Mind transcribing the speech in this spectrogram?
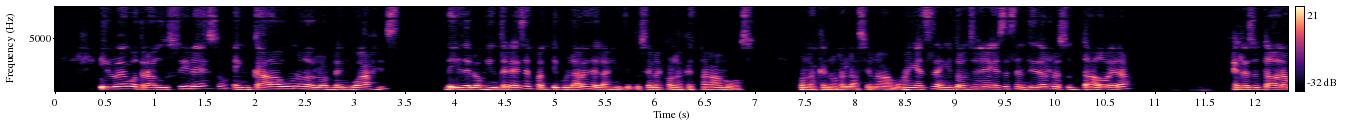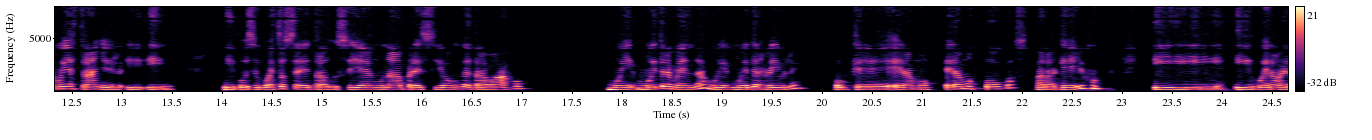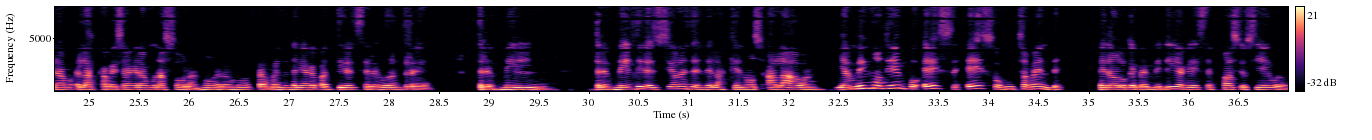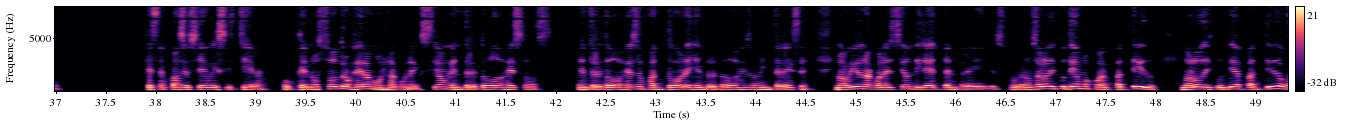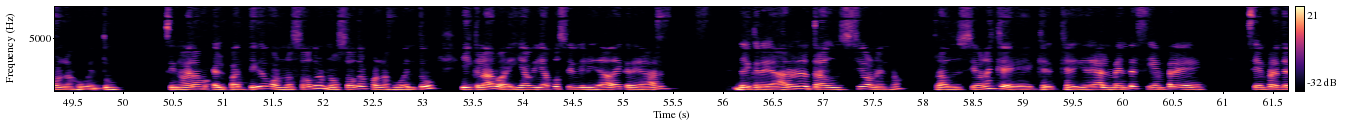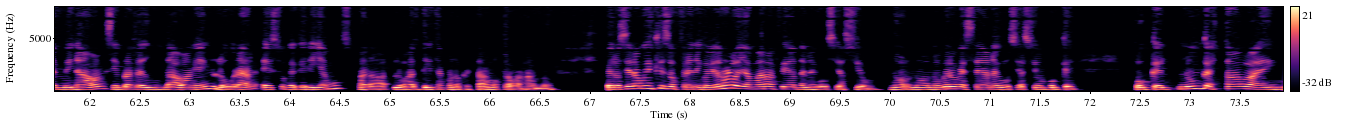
y luego traducir eso en cada uno de los lenguajes y de los intereses particulares de las instituciones con las que estábamos, con las que nos relacionábamos. En ese, entonces, en ese sentido, el resultado era, el resultado era muy extraño y y por supuesto se traducía en una presión de trabajo muy, muy tremenda, muy, muy terrible, porque éramos, éramos pocos para aquello y, y bueno, eran, las cabezas eran unas solas, ¿no? Era realmente tenía que partir el cerebro entre 3.000 mil direcciones desde las que nos alaban. Y al mismo tiempo, ese, eso justamente era lo que permitía que ese espacio ciego, que ese espacio ciego existiera, porque nosotros éramos la conexión entre todos esos, entre todos esos factores y entre todos esos intereses. No había una conexión directa entre ellos, porque nosotros discutíamos con el partido, no lo discutía el partido con la juventud, sino era el partido con nosotros, nosotros con la juventud, y claro, ahí había posibilidad de crear, de crear traducciones, ¿no? Traducciones que, que, idealmente siempre, siempre terminaban, siempre redundaban en lograr eso que queríamos para los artistas con los que estábamos trabajando pero sí era muy esquizofrénico. Yo no lo llamara, de negociación. No, no, no creo que sea negociación porque, porque nunca estaba en,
